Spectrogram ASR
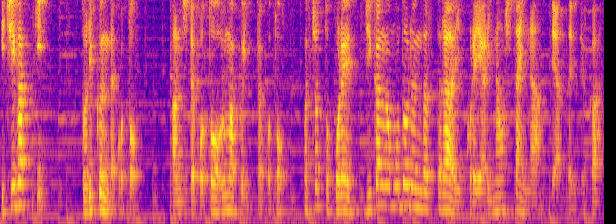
ー、1学期取り組んだこと、感じたこと、うまくいったこと、まあ、ちょっとこれ時間が戻るんだったらこれやり直したいなであったりとか、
